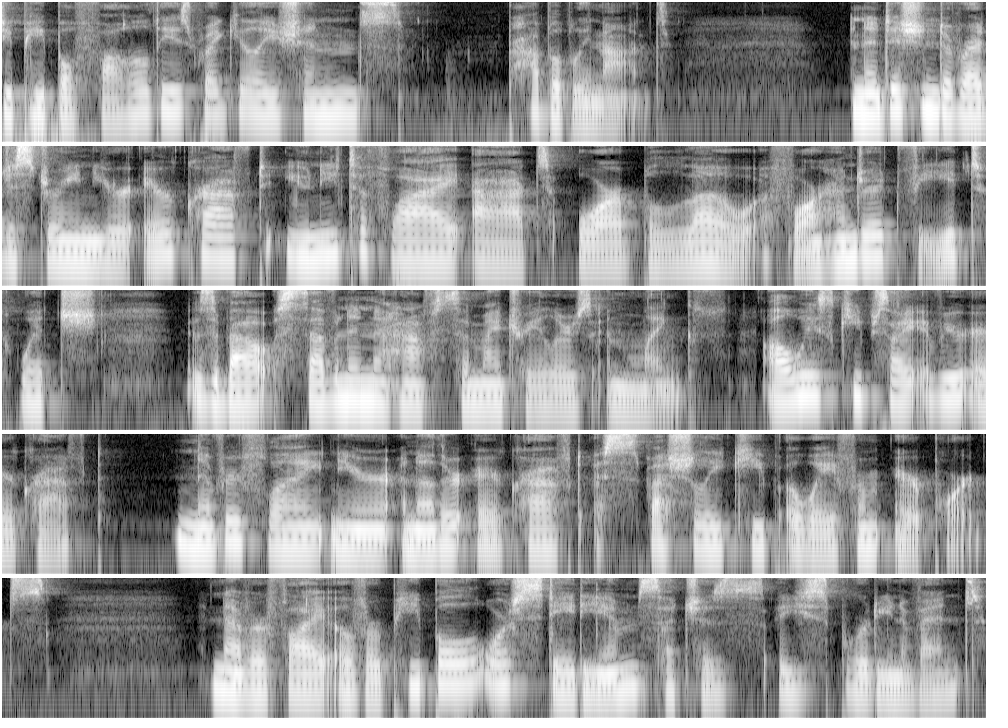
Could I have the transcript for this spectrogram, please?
Do people follow these regulations? Probably not. In addition to registering your aircraft, you need to fly at or below 400 feet, which is about seven and a half semi trailers in length. Always keep sight of your aircraft. Never fly near another aircraft, especially keep away from airports. Never fly over people or stadiums, such as a sporting event.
